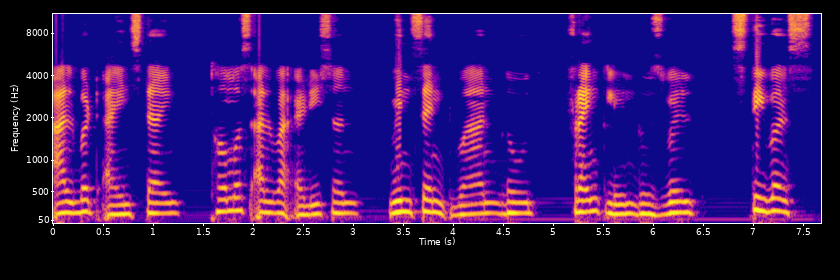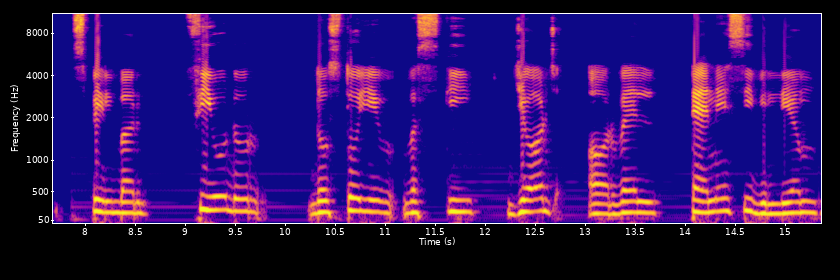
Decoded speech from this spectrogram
Albert Einstein, Thomas Alva Edison, Vincent van ગ્રોધ Franklin Roosevelt, Steven Spielberg, Fyodor Dostoevsky, George Orwell, Tennessee William,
